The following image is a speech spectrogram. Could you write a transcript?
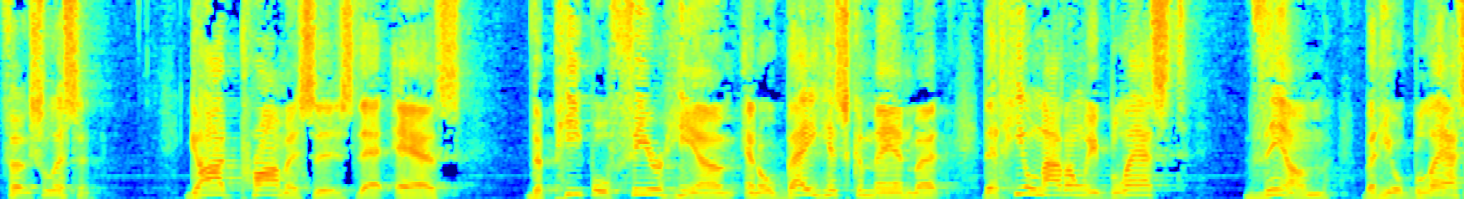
Folks, listen. God promises that as the people fear him and obey his commandment, that he'll not only bless them, but he'll bless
